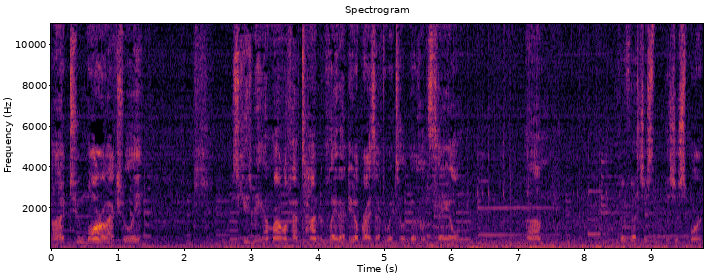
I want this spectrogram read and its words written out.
uh, tomorrow, actually. Excuse me, um, I don't know if I have time to play that, dude. I'll probably have to wait till it goes on sale. Um, that's just that's just smart.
